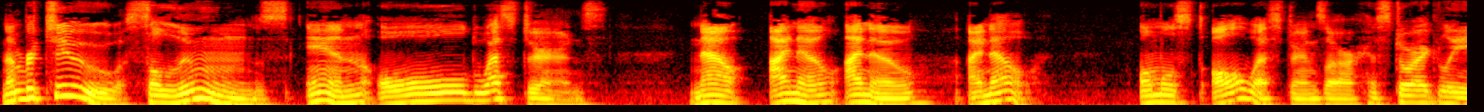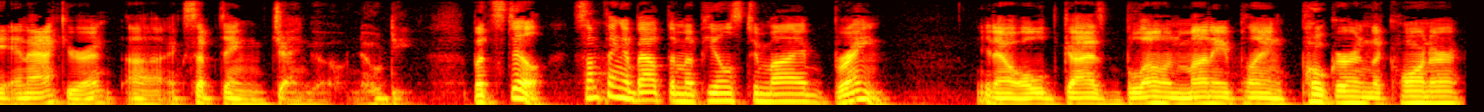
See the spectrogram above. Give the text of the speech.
Number two, saloons in old westerns. Now, I know, I know, I know. Almost all westerns are historically inaccurate, uh, excepting Django, no D. But still, something about them appeals to my brain. You know, old guys blowing money, playing poker in the corner,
